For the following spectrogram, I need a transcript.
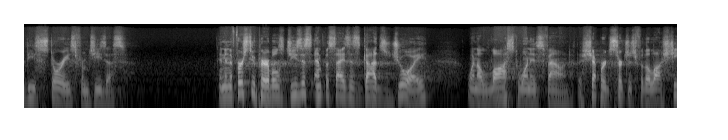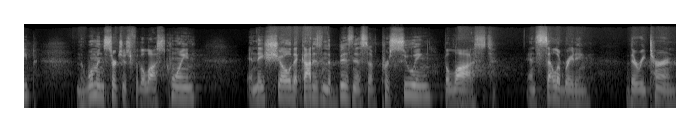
these stories from Jesus. And in the first two parables, Jesus emphasizes God's joy when a lost one is found. The shepherd searches for the lost sheep, and the woman searches for the lost coin, and they show that God is in the business of pursuing the lost and celebrating their return.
